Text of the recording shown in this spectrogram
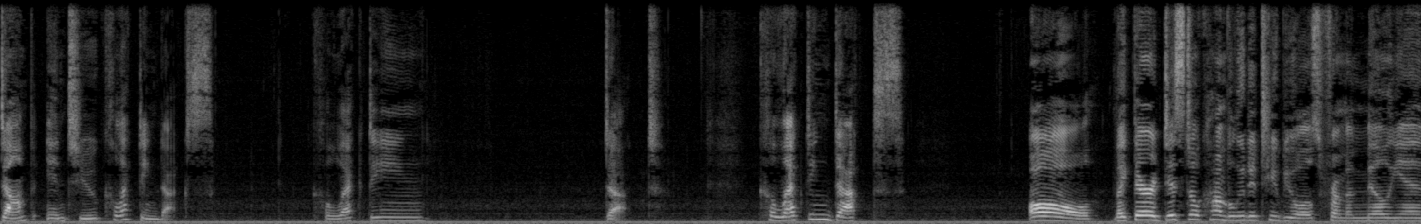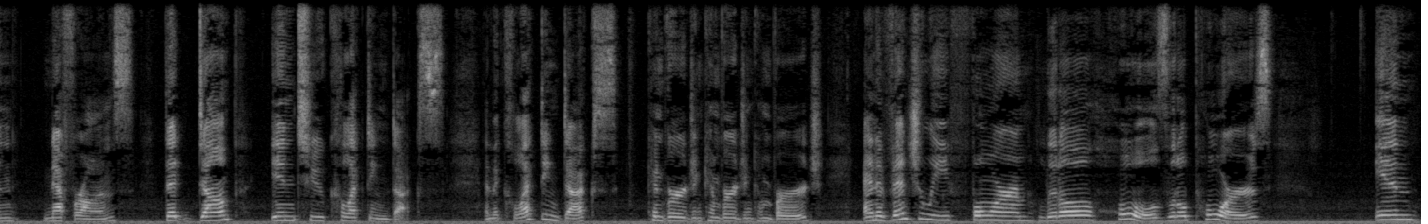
dump into collecting ducts. Collecting duct. Collecting ducts all, like there are distal convoluted tubules from a million nephrons that dump into collecting ducts. And the collecting ducts converge and converge and converge and eventually form little holes, little pores in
